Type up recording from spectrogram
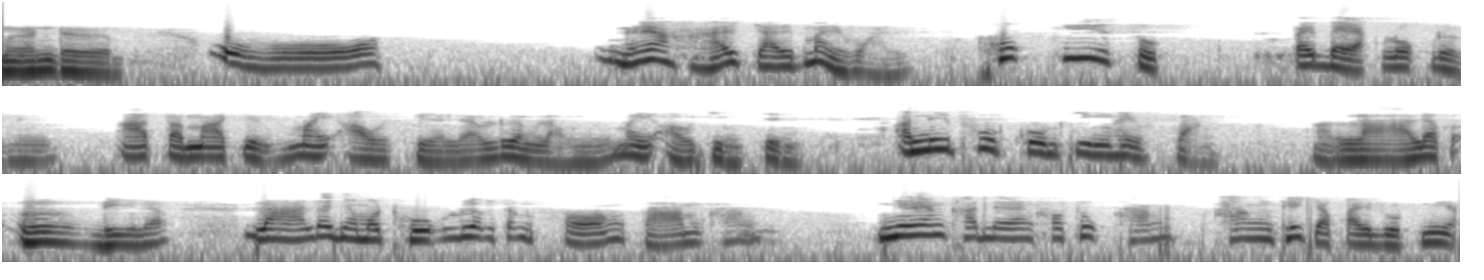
หมือนเดิม โอ้โหแม้หายใจไม่ไหว ทุกที่สุดไปแบกโลกเรื่องนี้ อาตมาจึงไม่เอาเสียแล้วเรื่องเหล่านี้ไม่เอาจริง ๆ อันนี้พูดความจริงให้ฟังลาแล้วก็ เออ ดีแล้ว ลาแล้วยังมาถูกเลือกตั้งสองสามครั้งแย่งคะแนนเขาทุกครั้ง ครั้งที่จะไปหลุดเนี่ย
